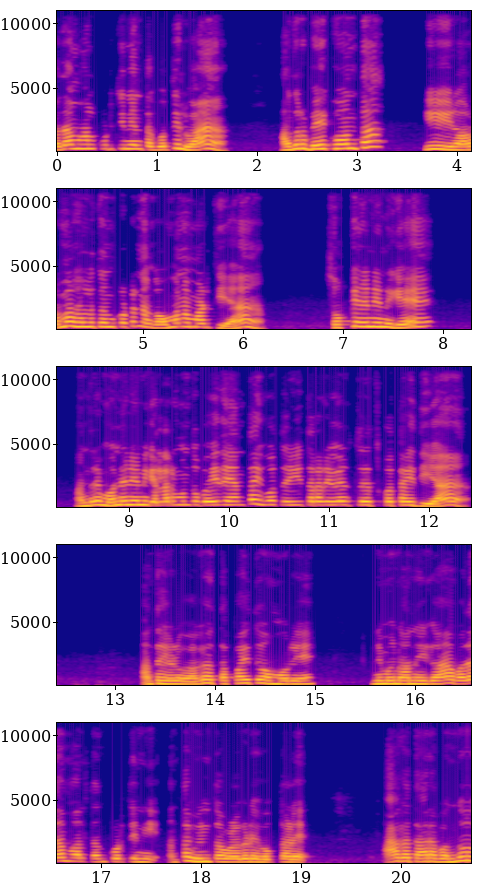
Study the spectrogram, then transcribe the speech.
ಬದಾಮ್ ಹಾಲು ಕೊಡ್ತೀನಿ ಅಂತ ಗೊತ್ತಿಲ್ವಾ? ಆದರೂ ಬೇಕು ಅಂತ ಈ ನಾರ್ಮಲ್ ಹಾಲು ತಂದುಕೊಟ್ರೆ ನಂಗೆ ಅವಮಾನ ಮಾಡ್ತೀಯಾ? ಸೊಕ್ಕೇನೆ ನಿನಗೆ? ಅಂದರೆ ಮೊನ್ನೆ ನಿನಗೆ ಎಲ್ಲರ ಮುಂದೆ ಬೈದೆ ಅಂತ ಇವತ್ತು ಈ ಥರ ರಿವೇನ್ಸ್ ತೆಗೆಸ್ಕೊತಾ ಇದೀಯಾ? ಅಂತ ಹೇಳುವಾಗ, ತಪ್ಪಾಯಿತು ಅಮ್ಮೋರೆ, ನಿಮಗೆ ನಾನು ಈಗ ಬಾದಾಮ್ ಹಾಲು ತಂದು ಕೊಡ್ತೀನಿ ಅಂತ ವಿನಿತಾ ಒಳಗಡೆ ಹೋಗ್ತಾಳೆ. ಆಗ ತಾರ ಬಂದು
